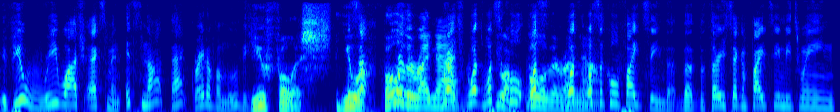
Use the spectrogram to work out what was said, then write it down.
If you rewatch X Men, it's not that great of a movie. You foolish. You It's are not- full of really, it right now. Reg, what, what's You the cool? what's, right what's, what's the cool fight scene? The the, the 30 second fight scene between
